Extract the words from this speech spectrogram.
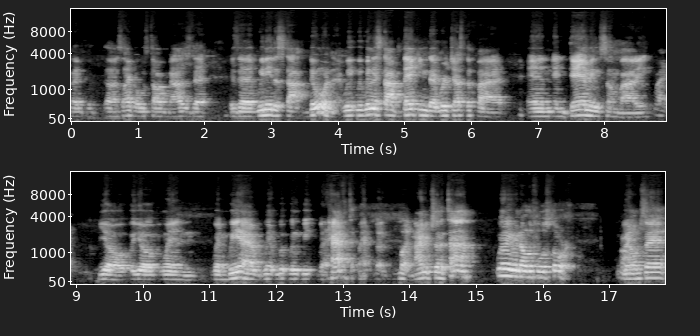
like what uh, Psycho was talking about, is that is that we need to stop doing that. We, we, we need to stop thinking that we're justified and and damning somebody. Right. Yo yo when when we have when, when we have to, what ninety percent of the time we don't even know the full story. You know what I'm saying?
